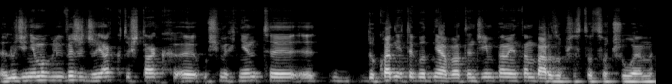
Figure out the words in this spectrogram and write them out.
Ludzie nie mogli wierzyć, że jak ktoś tak e, uśmiechnięty e, dokładnie tego dnia, bo ten dzień pamiętam bardzo przez to, co czułem,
